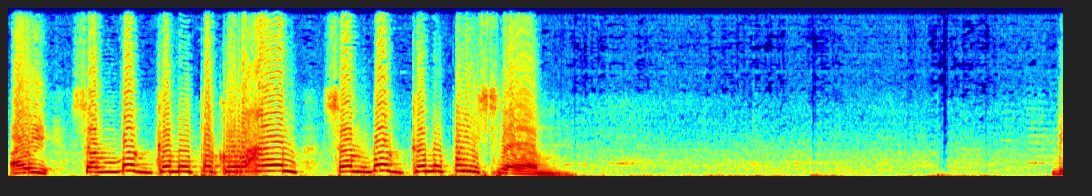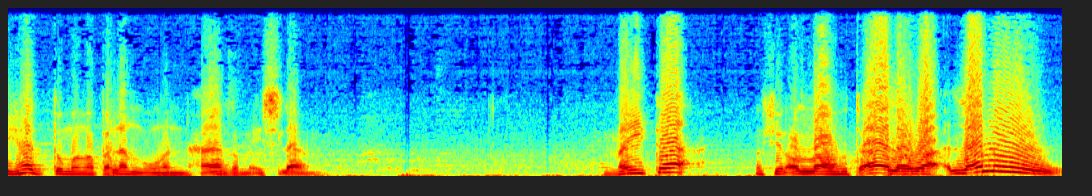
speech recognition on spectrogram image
ay sambag kamo pa Quran, sambag kamo pa Islam. Bihad to mga palanggungan agama Islam. Maita, Masin Allah Ta'ala, wa'lamu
